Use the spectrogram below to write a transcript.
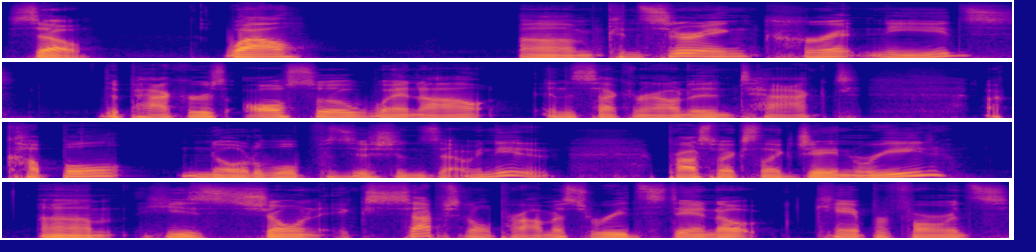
so while um, considering current needs, the Packers also went out in the second round and attacked a couple notable positions that we needed. Prospects like Jayden Reed, um, he's shown exceptional promise. Reed's standout camp performance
